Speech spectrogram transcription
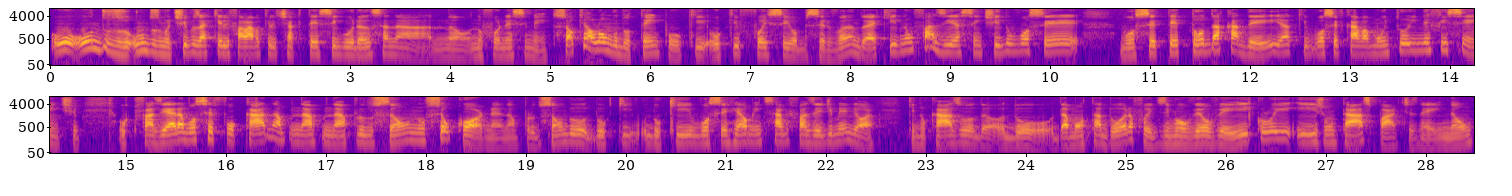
o, um, dos, um dos motivos é que ele falava que ele tinha que ter segurança na, no, no, fornecimento. Só que ao longo do tempo, o que, o que foi se observando é que não fazia sentido você você ter toda a cadeia que você ficava muito ineficiente. O que fazia era você focar na, na, na produção no seu core, né? na produção do, do, que, do que você realmente sabe fazer de melhor que no caso do, do, da montadora foi desenvolver o veículo e, e, juntar as partes, né? E não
